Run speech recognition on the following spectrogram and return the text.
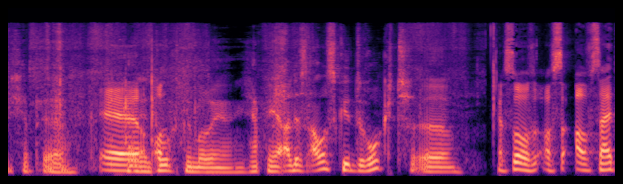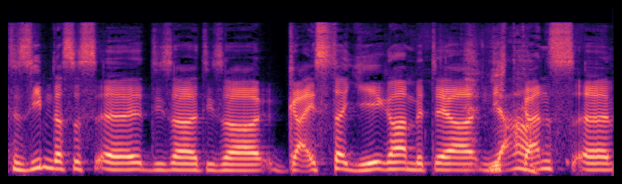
Ich habe ja Äh, keine auf- Drucknummer. Ich habe mir alles ausgedruckt. Äh, Achso, auf, auf, Seite 7, das ist äh, dieser, dieser Geisterjäger mit der nicht Ja. ganz, äh,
